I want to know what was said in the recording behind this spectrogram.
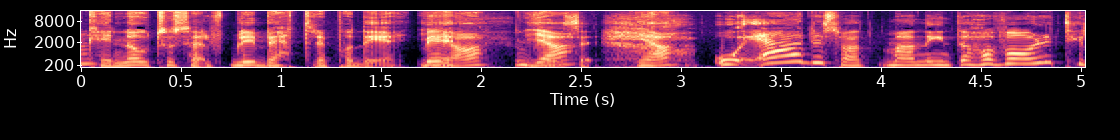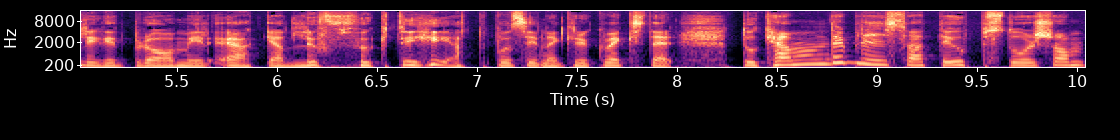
Okej, note to self, bli bättre på det. Ja, ja, Precis. ja. Och är det så att man inte har varit tillräckligt bra med ökad luftfuktighet på sina krukväxter, då kan det bli så att det uppstår som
